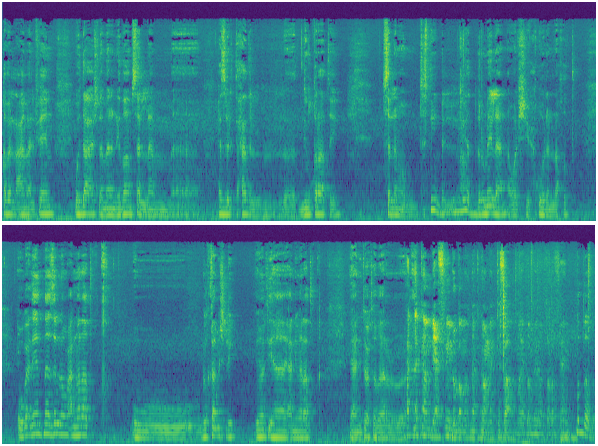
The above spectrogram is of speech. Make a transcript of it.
قبل عام 2011 لما النظام سلم آه، حزب الاتحاد الديمقراطي سلمهم تسليم باليد. برميلان أول شيء حقول النفط. وبعدين تنازل لهم عن مناطق. وبالقامشلي بما فيها يعني مناطق يعني تعتبر حتى كان بعفرين ربما هناك نوع من التفاهم أيضا بين الطرفين. بالضبط.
